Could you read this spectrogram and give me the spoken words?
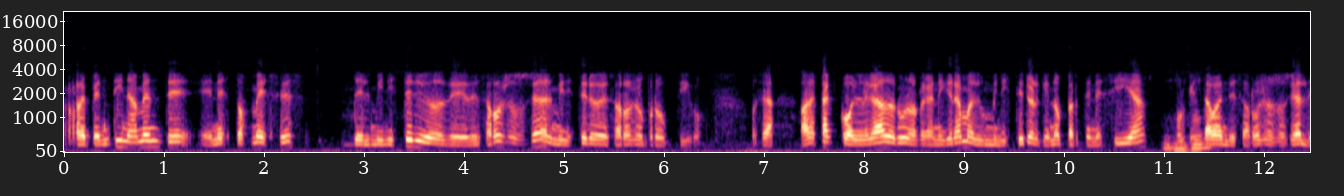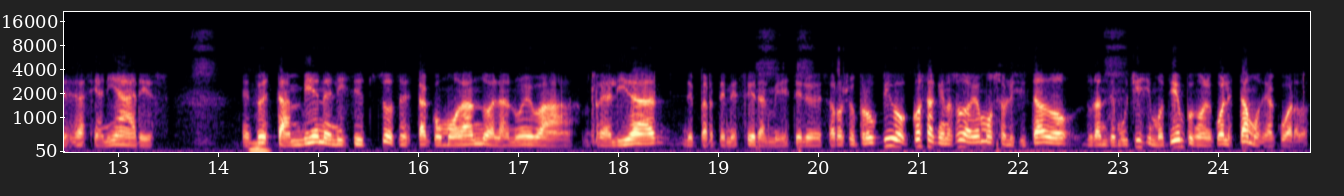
repentinamente en estos meses del Ministerio de Desarrollo Social al Ministerio de Desarrollo Productivo. O sea, ahora está colgado en un organigrama de un ministerio al que no pertenecía porque estaba en desarrollo social desde hace añares. Entonces también el instituto se está acomodando a la nueva realidad de pertenecer al Ministerio de Desarrollo Productivo, cosa que nosotros habíamos solicitado durante muchísimo tiempo y con el cual estamos de acuerdo.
